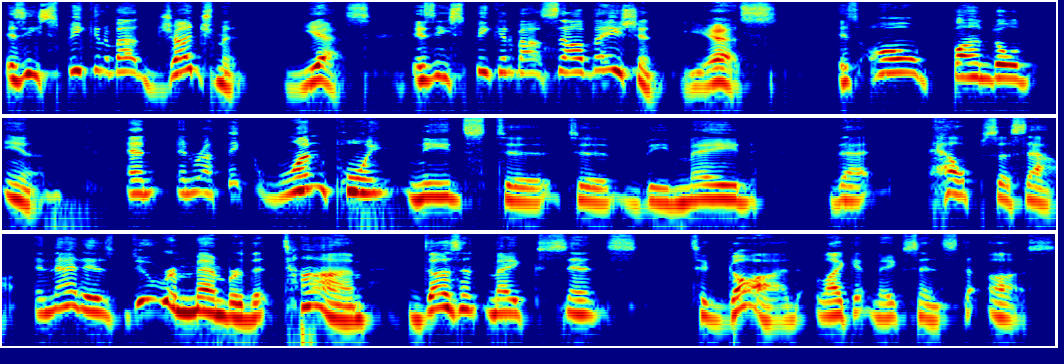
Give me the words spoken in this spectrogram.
Is he speaking about judgment? Yes. Is he speaking about salvation? Yes. It's all bundled in. And and I think one point needs to to be made that helps us out. And that is do remember that time doesn't make sense to God like it makes sense to us,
